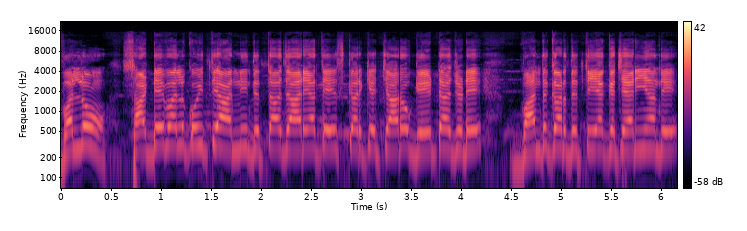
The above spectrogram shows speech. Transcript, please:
ਵੱਲੋਂ ਸਾਡੇ ਵੱਲ ਕੋਈ ਧਿਆਨ ਨਹੀਂ ਦਿੱਤਾ ਜਾ ਰਿਹਾ ਤੇ ਇਸ ਕਰਕੇ ਚਾਰੋਂ ਗੇਟ ਆ ਜਿਹੜੇ ਬੰਦ ਕਰ ਦਿੱਤੇ ਆ ਕਚਹਿਰੀਆਂ ਦੇ।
